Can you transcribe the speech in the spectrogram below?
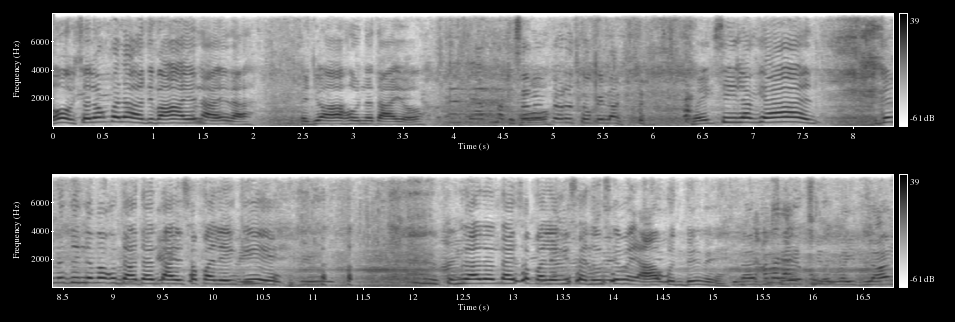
Oh, isa lang pala, di ba? Ayan na, ayan na. Medyo ahon na tayo. Isa lang Oo. pero 2 kilometers. Maiksi lang yan. Ganon din naman kung dadaan tayo sa palengke. Kung dadaan tayo sa palengke sa Luce, may ahon din eh. Sinabi siya, chill ride lang.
